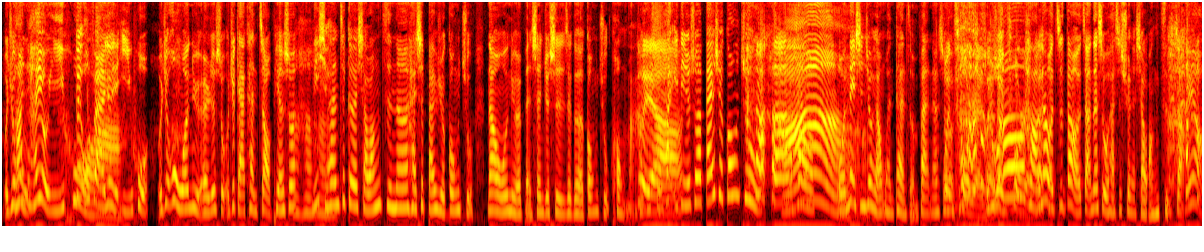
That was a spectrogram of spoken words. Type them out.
我就啊，问你还有疑惑、啊？对我反而有点疑惑，我就问我女儿，就说我就给她看照片，说你喜欢这个小王子呢，还是白雪公主？那我女儿本身就是这个公主控嘛，对啊她一定就说白雪公主。啊我内心就想完蛋怎么办？她说问错人了，我就说问错人，哦好，那我知道了这样，但是我还是选了小王子这样。没有。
